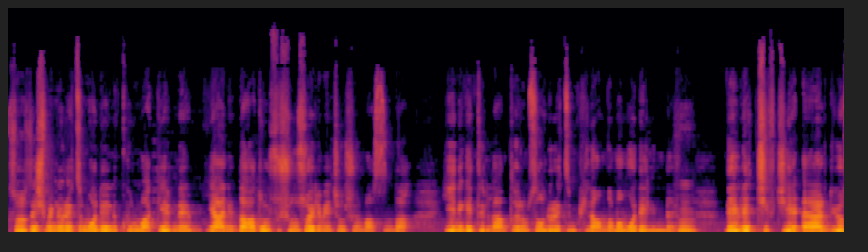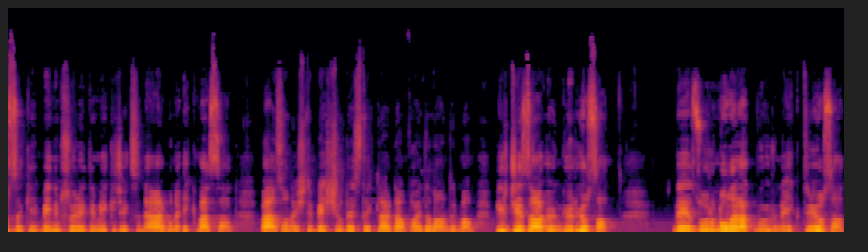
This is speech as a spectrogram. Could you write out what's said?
Sözleşmeli üretim modelini kurmak yerine yani daha doğrusu şunu söylemeye çalışıyorum aslında. Yeni getirilen tarımsal üretim planlama modelinde Hı. devlet çiftçiye eğer diyorsa ki benim söylediğimi ekeceksin eğer bunu ekmezsen ben sana işte 5 yıl desteklerden faydalandırmam bir ceza öngörüyorsan ve zorunlu olarak bu ürünü ektiriyorsan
